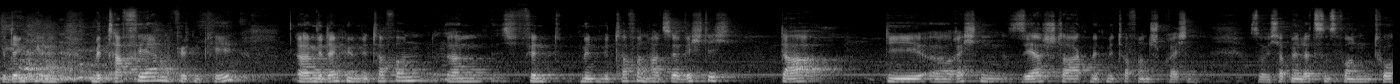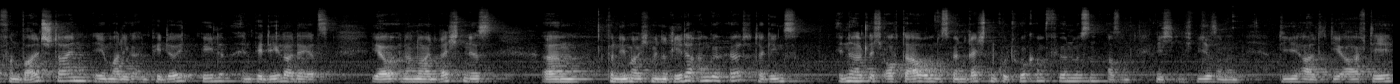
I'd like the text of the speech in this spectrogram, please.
wir denken in Metaphern, da fehlt ein P. Ähm, wir denken in Metaphern. Ähm, ich finde Metaphern halt sehr wichtig, da die äh, Rechten sehr stark mit Metaphern sprechen. So, ich habe mir letztens von Thor von Waldstein, ehemaliger NPDler, der jetzt eher in der neuen Rechten ist, ähm, von dem habe ich mir eine Rede angehört. Da ging es inhaltlich auch darum, dass wir einen rechten Kulturkampf führen müssen. Also nicht, nicht wir, sondern die halt, die AfD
